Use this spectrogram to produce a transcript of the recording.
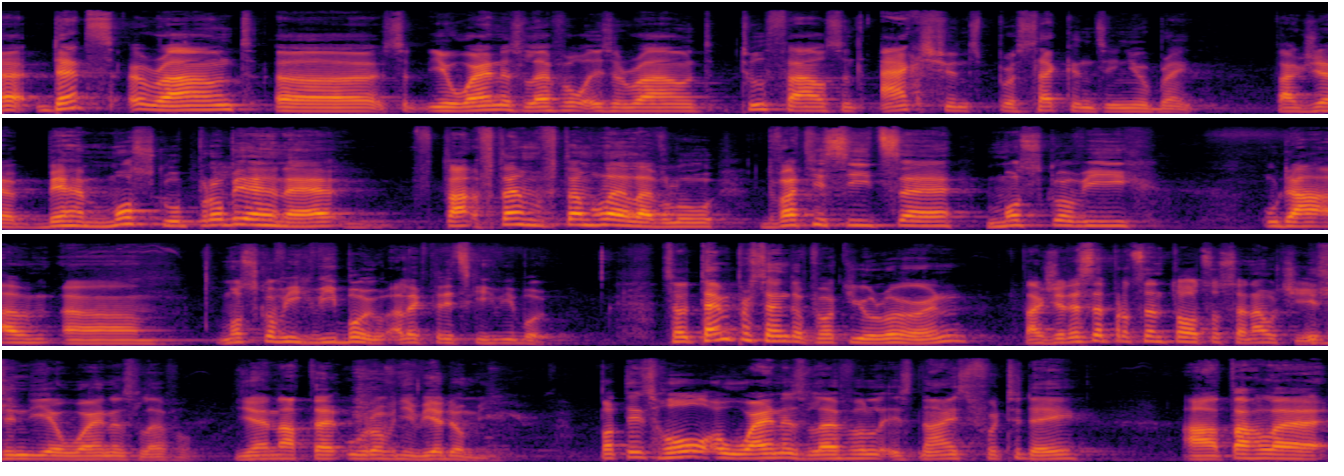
Uh, that's around, uh, so the awareness level is around 2000 actions per second in your brain. Takže během mozku proběhne v, ta, v, tém, v tomhle levelu 2000 mozkových, udá, uh, uh, mozkových výbojů, elektrických výbojů. So 10% of what you learn Takže 10% toho, co se is naučíš, in the awareness level. je na té úrovni vědomí. But this whole awareness level is nice for today, A tahle,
